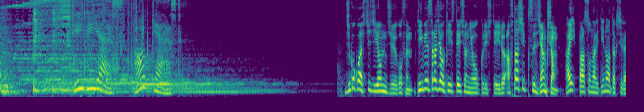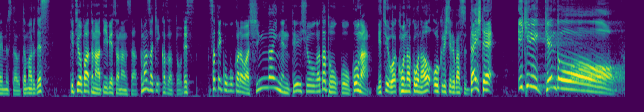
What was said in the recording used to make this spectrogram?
TBS Podcast 時刻は7時45分 TBS ラジオキーステーションにお送りしているアフターシックスジャンクションはい、パーソナリティの私、ライムスター歌丸です。月曜パートナー TBS アナウンサー熊崎和人ですさてここからは新概念提唱型投稿コーナ月曜はコーナーコーナーをお送りしております。題して、イキリ言動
